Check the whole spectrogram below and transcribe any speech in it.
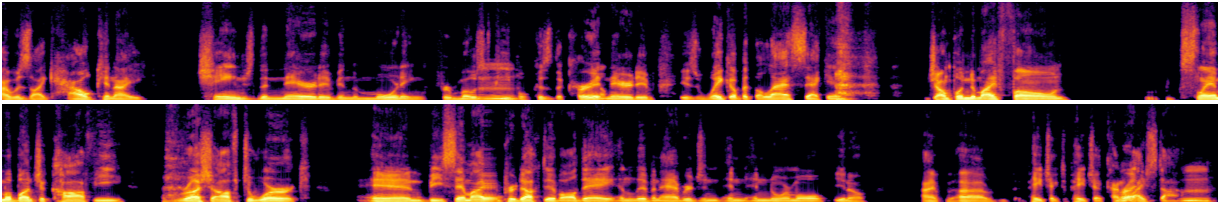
i was like how can i change the narrative in the morning for most mm. people because the current yep. narrative is wake up at the last second, jump into my phone, slam a bunch of coffee, rush off to work, and be semi productive all day and live an average and, and, and normal, you know, I uh, paycheck to paycheck kind of right. lifestyle. Mm.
